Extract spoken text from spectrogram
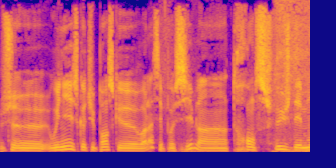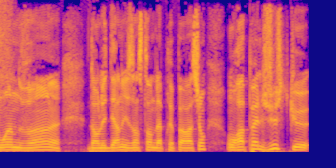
je- Winnie, est-ce que tu penses que voilà, c'est possible un transfuge des moins de 20 dans les derniers instants de la préparation? On rappelle juste que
